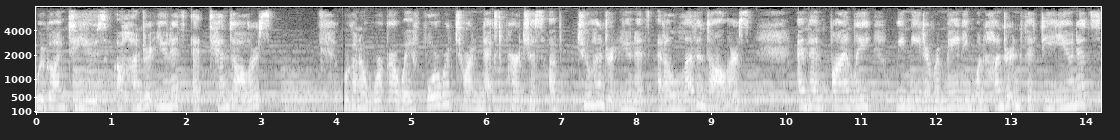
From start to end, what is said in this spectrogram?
We're going to use 100 units at $10. We're going to work our way forward to our next purchase of 200 units at $11. And then finally, we need a remaining 150 units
